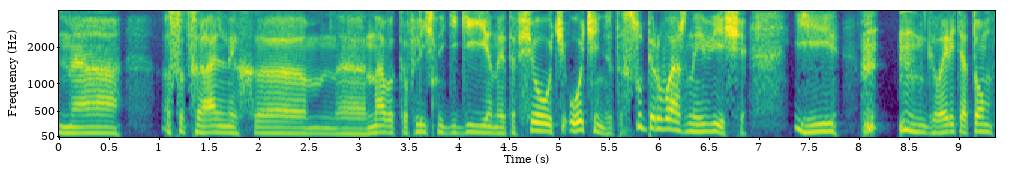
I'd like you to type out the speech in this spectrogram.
а, социальных э, э, навыков личной гигиены. Это все очень, очень это супер важные вещи. И говорить о том,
